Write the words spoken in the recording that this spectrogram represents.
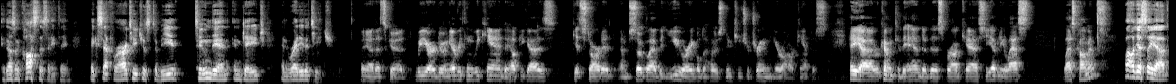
it doesn't cost us anything except for our teachers to be tuned in, engaged, and ready to teach. Yeah, that's good. We are doing everything we can to help you guys get started. I'm so glad that you are able to host new teacher training here on our campus. Hey, uh, we're coming to the end of this broadcast. Do you have any last last comments? Well, I'll just say uh,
